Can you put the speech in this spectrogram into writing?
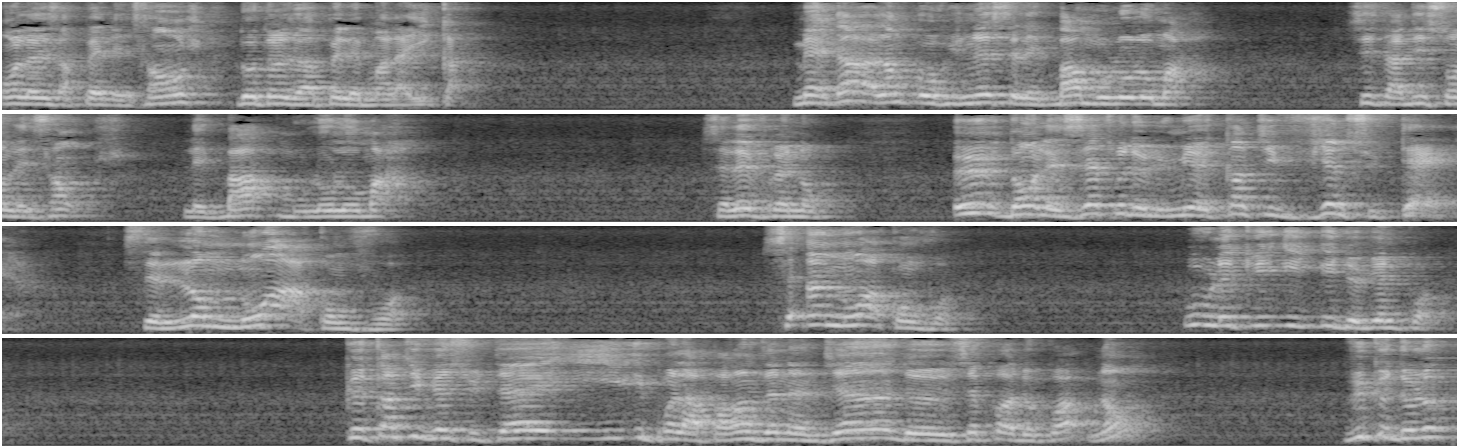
on les appelle les anges, d'autres les appellent les malaïkas. Mais dans la langue originelle, c'est les Ba Mouloloma. C'est-à-dire sont les anges. Les Ba Mouloloma. C'est les vrais noms. Eux, dont les êtres de lumière, quand ils viennent sur terre, c'est l'homme noir qu'on voit. C'est un noir qu'on voit. Vous voulez qu'il devienne quoi? Que quand il vient sur terre, il, prend l'apparence d'un Indien, de je sais pas de quoi. Non? Vu que de l'autre.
